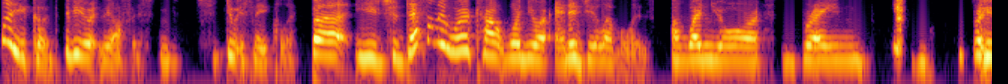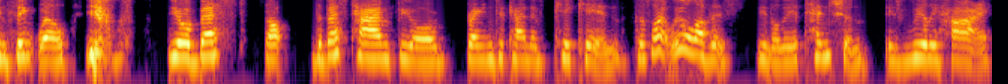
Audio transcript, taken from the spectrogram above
Well, you could if you're at the office, do it sneakily. But you should definitely work out when your energy level is and when your brain brain think well. Your best not the best time for your brain to kind of kick in because like we all have this you know the attention is really high.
